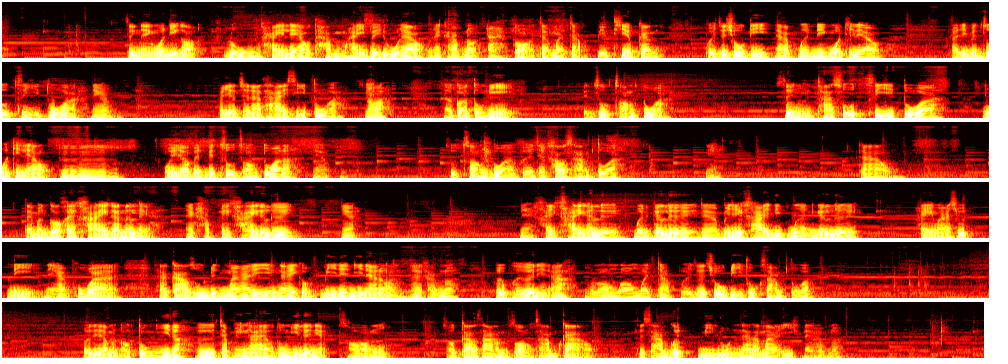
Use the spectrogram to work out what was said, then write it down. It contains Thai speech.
ซึ่งในงวดนี้ก็ลงให้แล้วทำให้ไปดูแล้วนะครับเนาะอะก็จะมาจับเปรียบเทียบกันเผื่อจะโชคดีนะครับ เหมือนในงวดที่แล้ว อันนี้เป็นสูตร 4 ตัวนะครับพยัญชนะท้าย 4 ตัวเนาะแล้วก็ตรงนี้เป็นสูตร 2 ตัว ซึ่งถ้าสูตร 4 ตัวงวดที่แล้ว อืม งวดที่แล้วเป็นเป็นสูตร2ตัวเนาะนะครับ สูตร2ตัวเผื่อจะเข้า3ตัวนี่9แต่มันก็คล้าย ๆ กันนั่นแหละนะครับ คล้าย ๆ กันเลย เนี่ยเนี่ยคล้ายๆกันเลย เหมือนกันเลยนะครับไม่ใช่คล้ายที่เหมือนกันเลย ให้มาชุดนี้นะครับผมว่าถ้า 901 มาเนี่ยยังไงก็มีในนี้แน่นอนนะครับเนาะเผลอๆเนี่ยอะลองลองมาจับเผื่อจะโชคดีถูก 3 ตัว เพราะที่มันออกตรงนี้นะเออจับไม่ง่ายเอาตรงนี้เลยเนี่ย2 2 9 3 2 3 9แต่3ก็มีลุ้นน่าจะมาอีกนะครับเนาะ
